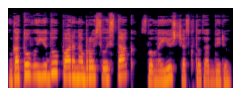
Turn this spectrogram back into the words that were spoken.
Готовую еду пара набросилась так, словно ее сейчас кто-то отберет.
